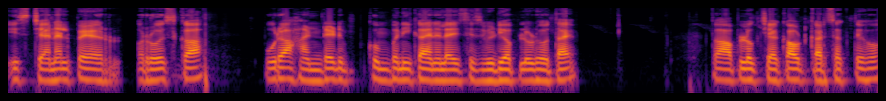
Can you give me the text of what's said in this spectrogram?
इस चैनल पे रोज़ का पूरा हंड्रेड कंपनी का एनालिसिस वीडियो अपलोड होता है। तो आप लोग चेकआउट कर सकते हो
